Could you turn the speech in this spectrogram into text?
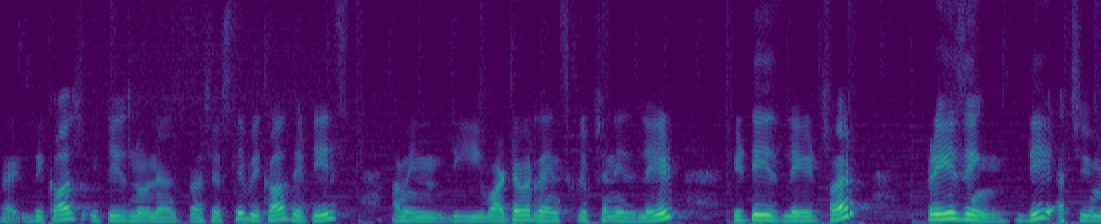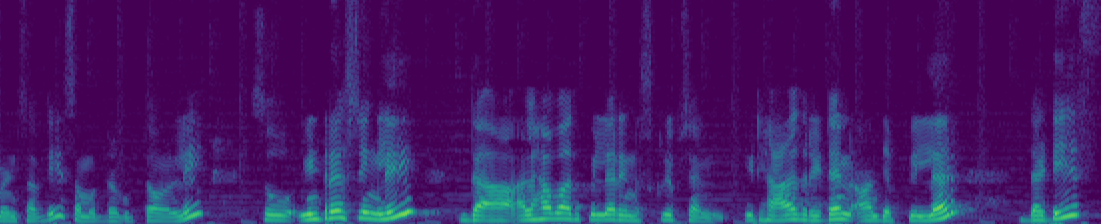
right because it is known as Prashasti because it is I mean the whatever the inscription is laid it is laid for praising the achievements of the Samudragupta only. So interestingly, the Allahabad pillar inscription, it has written on the pillar that is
